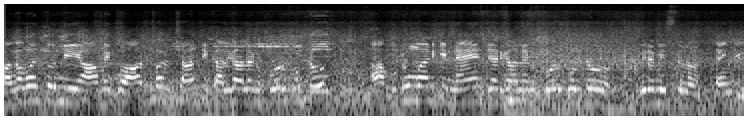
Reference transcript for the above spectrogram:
భగవంతుణ్ణి ఆమెకు ఆత్మశాంతి కలగాలని కోరుకుంటూ ఆ కుటుంబానికి న్యాయం జరగాలని కోరుకుంటూ విరమిస్తున్నాను. థ్యాంక్ యూ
